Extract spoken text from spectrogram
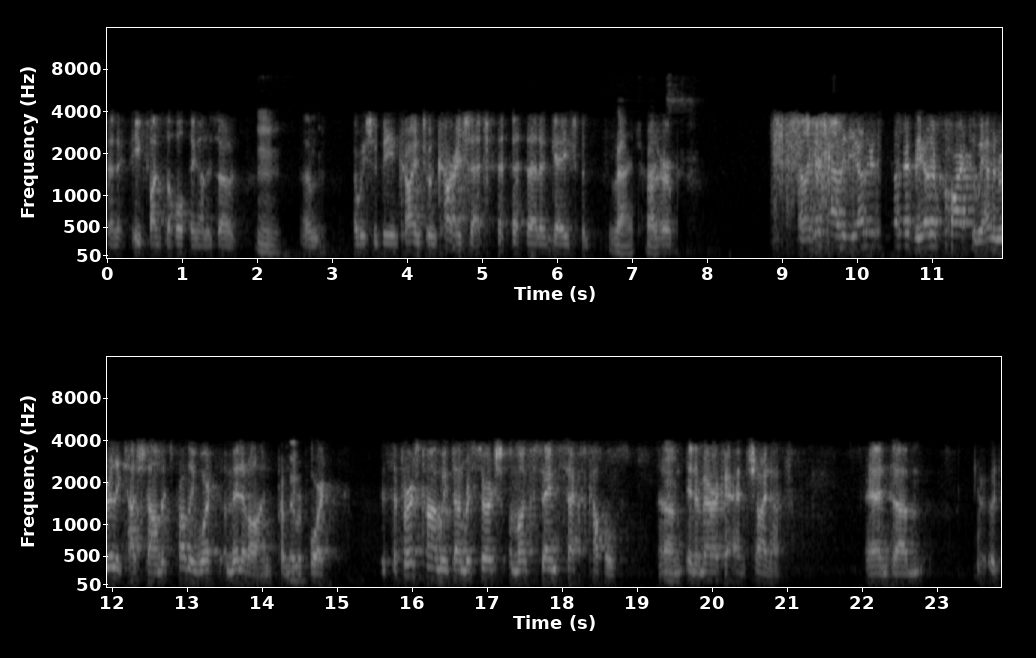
than if he funds the whole thing on his own. Mm. Um, we should be inclined to encourage that that engagement. Right, right. Her. And I guess I mean the other, the other the other part that we haven't really touched on, but it's probably worth a minute on from the mm. report. It's the first time we've done research amongst same-sex couples um, mm. in America and China, and um, it's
